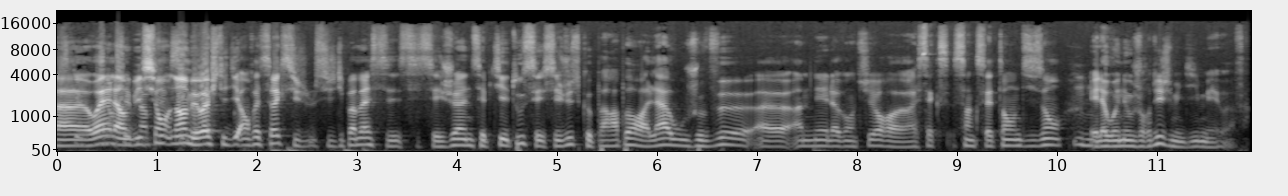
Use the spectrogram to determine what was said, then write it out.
Euh, ouais, l'ambition. Non, mais ouais, je te dis, en fait, c'est vrai que si je, si je dis pas mal, c'est jeune, c'est petit et tout, c'est juste que par rapport à là où je veux euh, amener l'aventure euh, à 5, 7 ans, 10 ans, mhm. et là où on est aujourd'hui, je me dis, mais enfin,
